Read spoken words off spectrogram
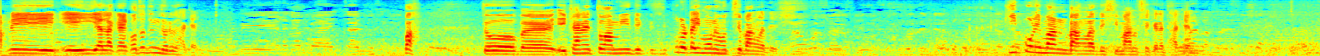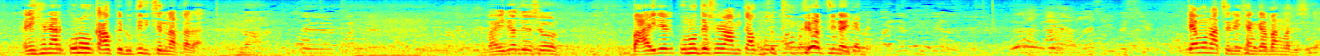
আপনি এই এলাকায় কতদিন ধরে থাকেন? বাহ তো এখানে তো আমি দেখতেছি পুরোটাই মনে হচ্ছে বাংলাদেশ। কি পরিমাণ বাংলাদেশি মানুষ এখানে থাকেন? মানে এখানে আর কোনো কাউকে ঢুকতে দিচ্ছেন না আপনারা? Bahaya দেশর বাইরের কোনো দেশের আমি কাউকে ঢুকতে পারছি না এখানে। কেমন আছেন এখানকার বাংলাদেশিরা?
